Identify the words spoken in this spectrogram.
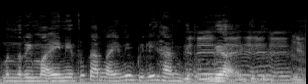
menerima ini tuh karena ini pilihan gitu. Enggak gitu. Iya.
